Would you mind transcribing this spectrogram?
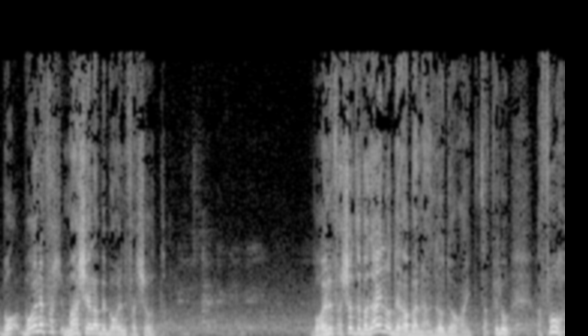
בורא נפשות, מה השאלה בבורא נפשות? בורא נפשות זה ודאי לא דרבנן, לא דאורייתא, זה אפילו הפוך,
